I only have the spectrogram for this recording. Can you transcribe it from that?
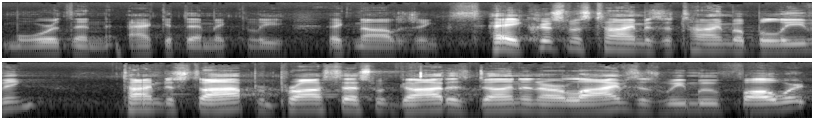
more than academically acknowledging. Hey, Christmas time is a time of believing. Time to stop and process what God has done in our lives as we move forward.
